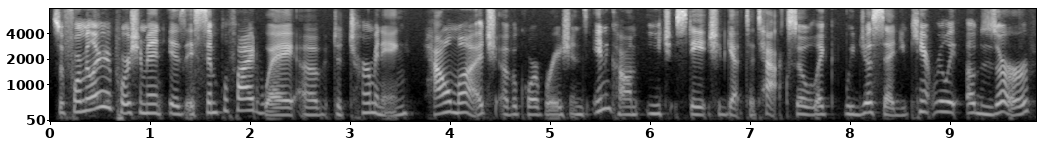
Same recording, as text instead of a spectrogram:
So, formulary apportionment is a simplified way of determining how much of a corporation's income each state should get to tax. So, like we just said, you can't really observe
